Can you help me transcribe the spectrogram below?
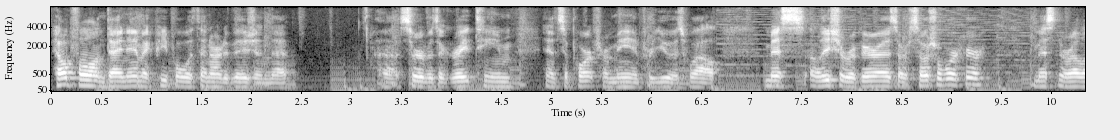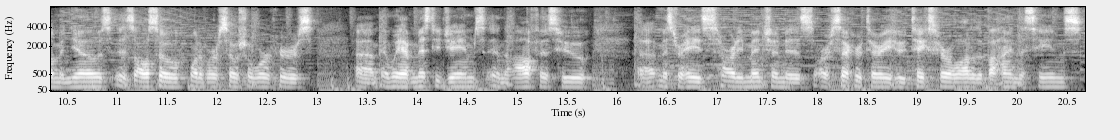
helpful and dynamic people within our division that uh, serve as a great team and support for me and for you as well. Miss Alicia Rivera is our social worker. Miss Norella Munoz is also one of our social workers. Um, and we have Misty James in the office, who uh, Mr. Hayes already mentioned is our secretary who takes care of a lot of the behind the scenes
